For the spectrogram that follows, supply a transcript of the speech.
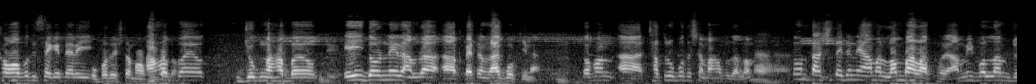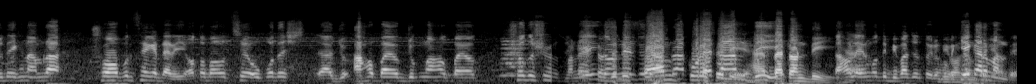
সভাপতি সেক্রেটারি উপদেষ্টা আহ্বায়ক যুগ্ম আহ্বায়ক এই ধরনের আমরা প্যাটার্ন রাখব কিনা? তখন ছাত্র উপদেষ্টা মাহবুব আলম হ্যাঁ, হ্যাঁ। তখন তার সাথে এটা নিয়ে আমার লম্বা আলাপ হয়। আমি বললাম যদি এখানে আমরা সভাপতি সেক্রেটারি অথবা হচ্ছে উপদেশ আহ্বায়ক যুগ্ম আহ্বায়ক সদস্য মানে এই যদি প্যাটার্ন দিই তাহলে হ্যাঁ। এর মধ্যে বিভাজন তৈরি হবে। কে কার মানবে।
